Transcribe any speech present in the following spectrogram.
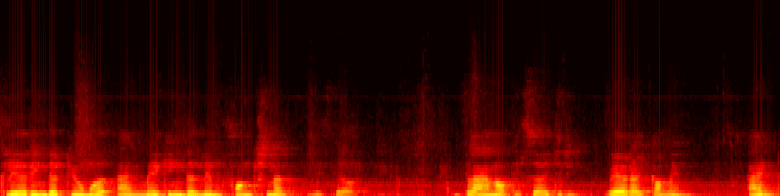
clearing the tumor and making the limb functional is the plan of the surgery where I come in. And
